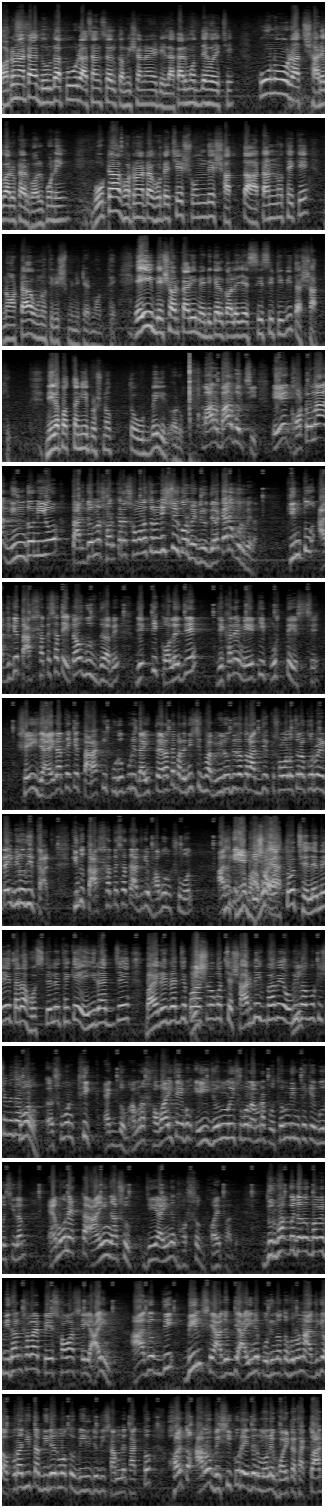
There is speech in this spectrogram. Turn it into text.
ঘটনাটা দুর্গাপুর আসানসোল কমিশনারেট এলাকার মধ্যে হয়েছে। কোনো রাত সাড়ে বারোটার গল্প নেই। গোটা ঘটনাটা ঘটেছে সন্ধে সাতটা আটান্ন থেকে নটা উনতিরিশ মিনিটের মধ্যে। এই বেসরকারি মেডিকেল কলেজের সিসিটিভি তার সাক্ষী। নিরাপত্তা নিয়ে প্রশ্ন তো উঠবেই অরূপ। বারবার বলছি, এ ঘটনা নিন্দনীয়, তার জন্য সরকারের সমালোচনা নিশ্চয়ই করবে বিরোধীরা, কেন করবে না? কিন্তু আজকে তার সাথে সাথে এটাও বুঝতে হবে যে একটি কলেজে যেখানে মেয়েটি পড়তে এসছে সেই জায়গা থেকে তারা কি পুরোপুরি দায়িত্ব এড়াতে পারে? নিশ্চিতভাবে বিরোধীরা তো রাজ্যে সমালোচনা করবেন এটাই বিরোধীর কাজ। কিন্তু তার সাথে সাথে আজকে ভাবুন সুমন আজকে কিন্তু ভাবো এত ছেলে মেয়ে তারা হোস্টেলে থেকে এই রাজ্যে বাইরের রাজ্যে পড়াশোনা করছে সার্বিকভাবে অভিভাবক হিসেবে দেখো। সুমন সুমন ঠিক একদম। আমরা সবাই চাই এবং এই জন্যই সুমন আমরা প্রথম দিন থেকে বলেছিলাম এমন একটা আইন আসুক যে আইনে ধর্ষক ভয় পাবে। দুর্ভাগ্যজনকভাবে বিধানসভায় পেশ হওয়া সেই আইন আজ অব্দি বিল, সে আজ অব্দি আইনে পরিণত হলো না। আজকে অপরাজিতা বিলের মতো বিল যদি সামনে থাকতো, হয়তো আরও বেশি করে এদের মনে ভয়টা থাকতো। আজ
